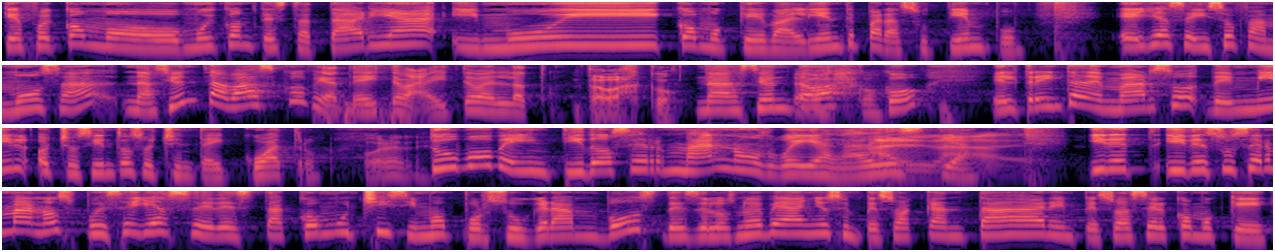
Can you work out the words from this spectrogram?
que fue como muy contestataria y muy como que valiente para su tiempo. Ella se hizo famosa, nació en Tabasco, fíjate, ahí te va, ahí te va el dato. Tabasco. Nació en Tabasco. Tabasco el 30 de marzo de 1884. Órale. Tuvo 22 hermanos, güey, a la bestia. A la- Y de, y de sus hermanos, pues ella se destacó muchísimo por su gran voz. Desde los nueve años empezó a cantar, empezó a hacer como que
